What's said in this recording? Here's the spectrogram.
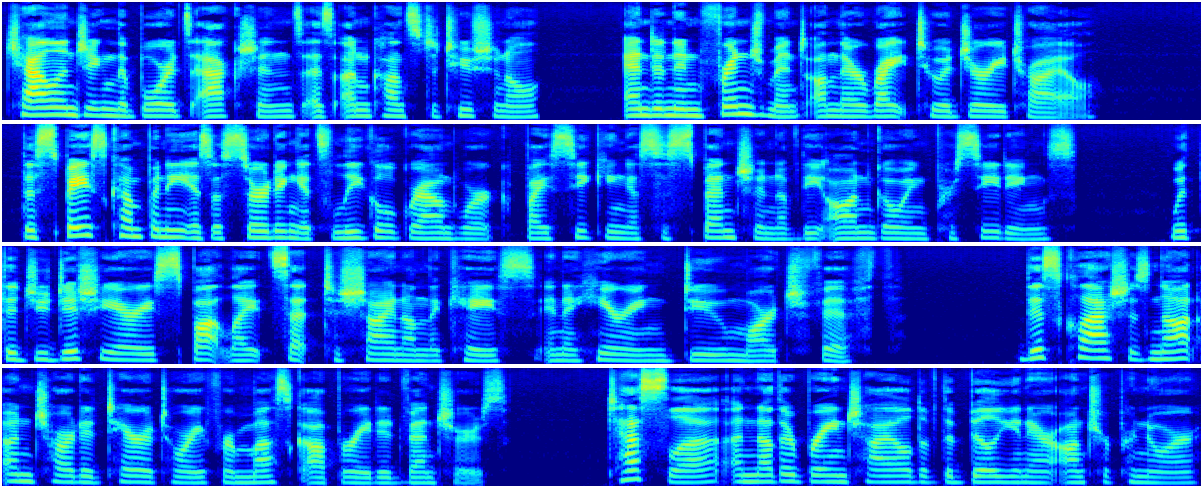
challenging the board's actions as unconstitutional and an infringement on their right to a jury trial. The space company is asserting its legal groundwork by seeking a suspension of the ongoing proceedings, with the judiciary's spotlight set to shine on the case in a hearing due March 5th. This clash is not uncharted territory for Musk operated ventures. Tesla, another brainchild of the billionaire entrepreneur,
